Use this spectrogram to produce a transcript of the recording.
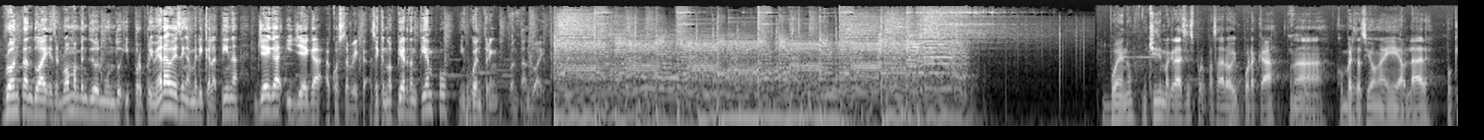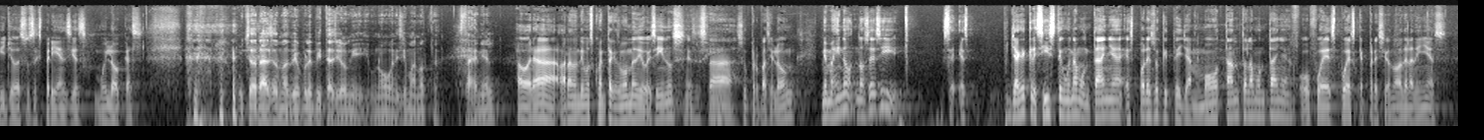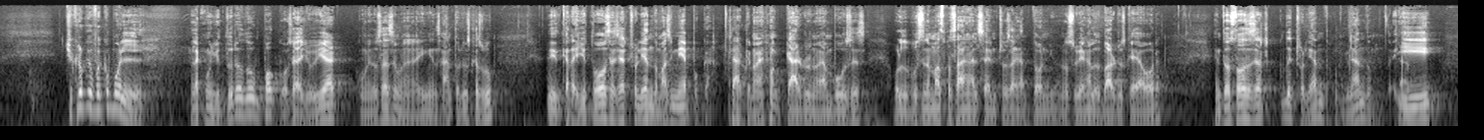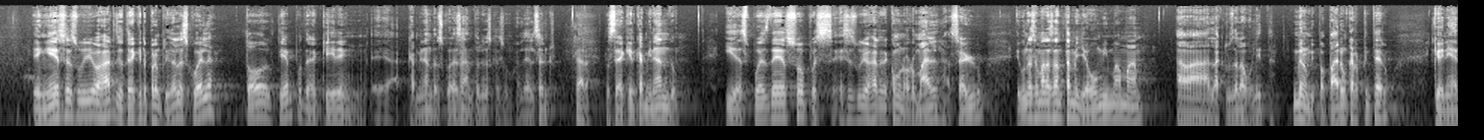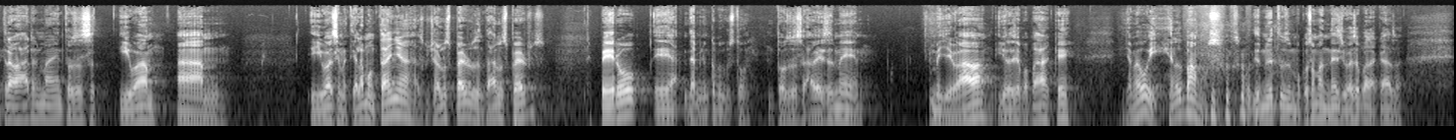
Ron Tanduay es el ron más vendido del mundo y por primera vez en América Latina llega y llega a Costa Rica. Así que no pierdan tiempo y encuentren Ron Tanduay. Bueno, muchísimas gracias por pasar hoy por acá. Una conversación ahí, hablar un poquillo de sus experiencias muy locas. Muchas gracias más bien por la invitación y una buenísima nota. Está genial. Ahora, ahora nos dimos cuenta que somos medio vecinos. Eso está súper vacilón. Me imagino, no sé si es, ya que creciste en una montaña, ¿es por eso que te llamó tanto la montaña? ¿O fue después que presionó de la niñez? Yo creo que fue como el, la coyuntura de un poco. O sea, yo vivía, como no sabes, en San Antonio Escazú. Y carajillo todo se hacía troleando, más en mi época. Claro. Que no eran carros, no eran buses. O los buses nada más pasaban al centro de San Antonio, no subían a los barrios que hay ahora. Entonces todos se de troleando, caminando. Y en ese subir y bajar, yo tenía que ir, por ejemplo, ir a la escuela todo el tiempo, tenía que ir en, eh, caminando a la escuela de San Antonio Escazú, al del centro. Claro. Entonces tenía que ir caminando. Y después de eso, pues ese subir y bajar era como normal hacerlo. En una Semana Santa me llevó mi mamá a la Cruz de la Abuelita. Bueno, mi papá era un carpintero que venía de trabajar, en entonces iba a iba, se metía a la montaña a escuchar los perros, sentaban los perros, pero eh, a mí nunca me gustó. Entonces a veces me, me llevaba y yo le decía, papá, ¿qué? Ya me voy, ya nos vamos. Como 10 minutos, un mocoso más necio, voy a para la casa.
